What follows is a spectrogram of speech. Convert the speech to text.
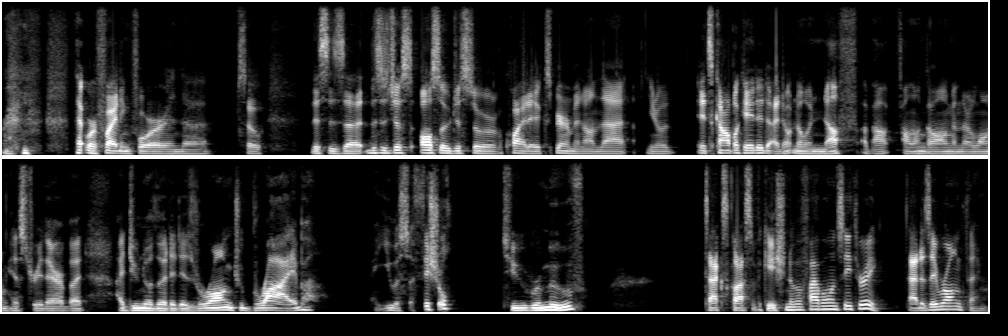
that we're fighting for, and uh, so this is uh, this is just also just sort of quite an experiment on that. You know, it's complicated. I don't know enough about Falun Gong and their long history there, but I do know that it is wrong to bribe a U.S. official to remove tax classification of a 501c3 that is a wrong thing.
